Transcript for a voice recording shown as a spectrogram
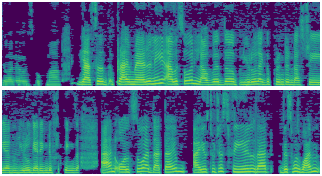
journals bookmarks yeah so primarily i was so in love with the you know like the print industry and you know mm-hmm. getting different things and also at that time i used to just feel that this was one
